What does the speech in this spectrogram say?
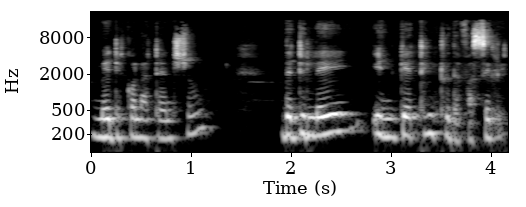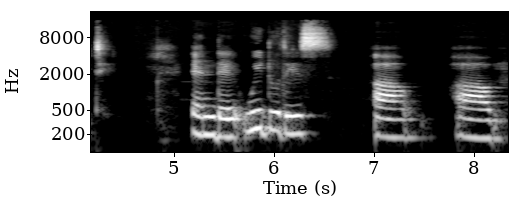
medical attention, the delay in getting to the facility. And uh, we do this uh, um,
